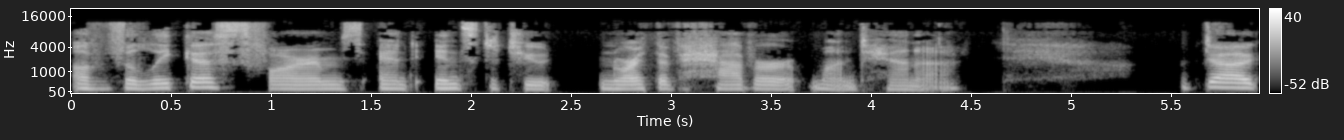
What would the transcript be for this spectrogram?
of Vilicus Farms and Institute north of Havre, Montana. Doug,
